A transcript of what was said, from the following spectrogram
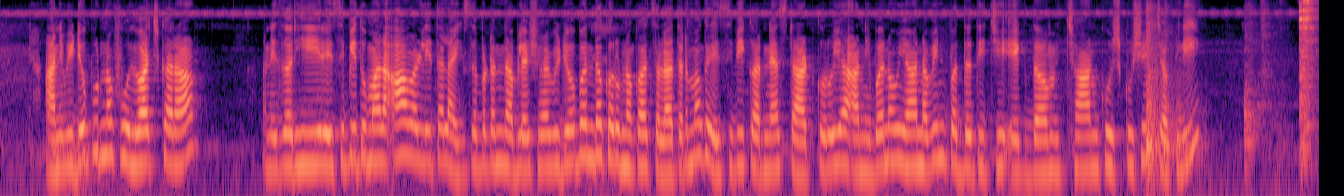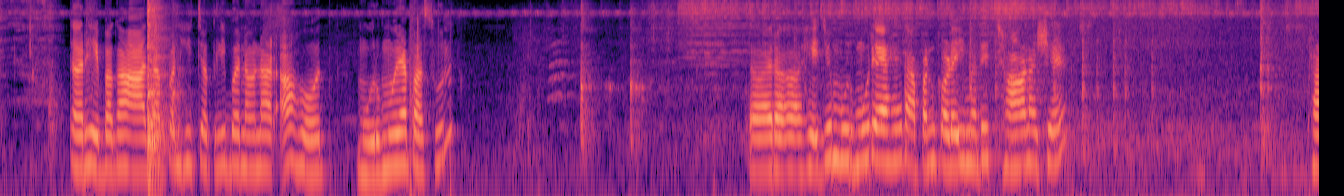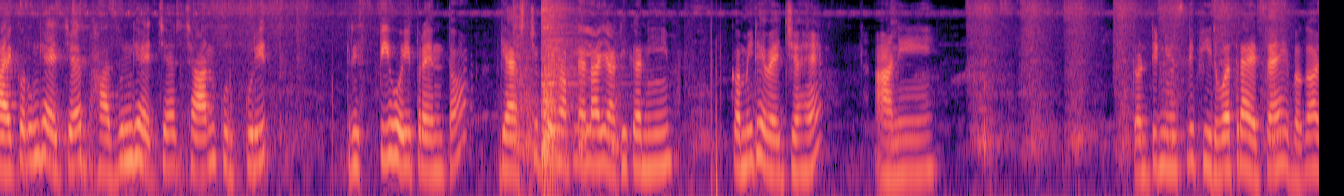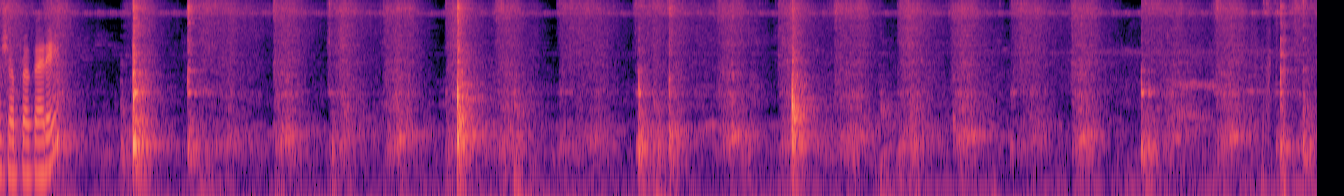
आणि व्हिडिओ पूर्ण फुल वॉच करा. आणि जर ही रेसिपी तुम्हाला आवडली तर लाईकचं बटन दाबल्याशिवाय व्हिडिओ बंद करू नका. चला तर मग रेसिपी करण्यास स्टार्ट करूया आणि बनवूया नवीन पद्धतीची एकदम छान खुशखुशीत चकली. तर हे बघा आज आपण ही चकली बनवणार आहोत मुरमुऱ्यापासून. तर हे जे मुरमुरे आहेत आपण कढईमध्ये छान असे फ्राय करून घ्यायचे आहेत भाजून घ्यायचे आहेत छान कुरकुरीत क्रिस्पी होईपर्यंत. गॅसची फ्लेम आपल्याला या ठिकाणी कमी ठेवायची आहे. आणि कंटिन्युअसली फिरवत राहायचं आहे बघा अशा प्रकारे.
